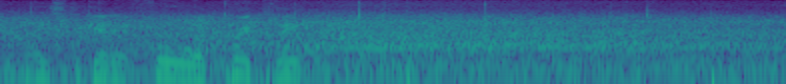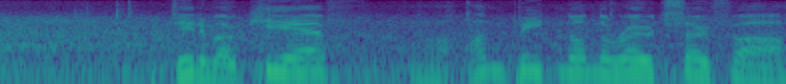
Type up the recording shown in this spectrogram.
Tries to get it forward quickly. Dynamo Kiev are unbeaten on the road so far.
